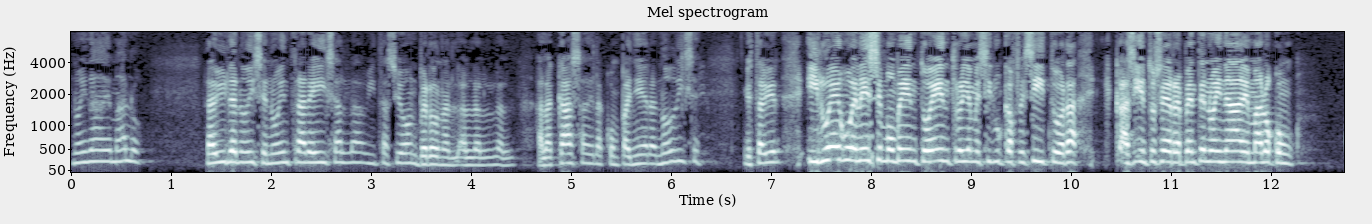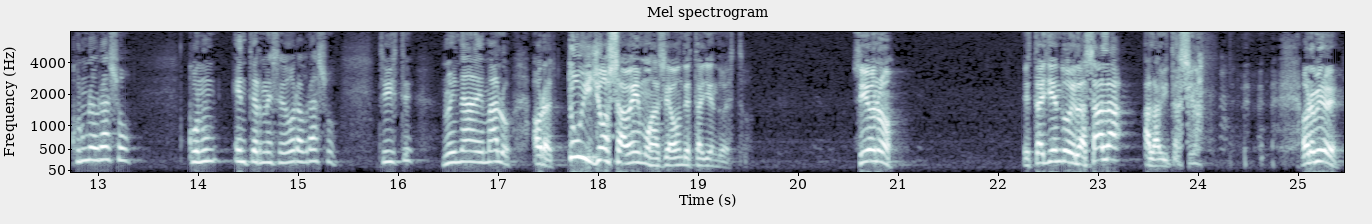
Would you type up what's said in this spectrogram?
No hay nada de malo. La Biblia no dice, no entraréis a la habitación, perdón, a la casa de la compañera, no dice. ¿Está bien? Y luego en ese momento entro, ella me sirve un cafecito, ¿verdad? Así, entonces de repente no hay nada de malo con, con un abrazo, con un enternecedor abrazo. ¿Sí viste? No hay nada de malo. Ahora, tú y yo sabemos hacia dónde está yendo esto. ¿Sí o no? Está yendo de la sala a la habitación. Ahora mire,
